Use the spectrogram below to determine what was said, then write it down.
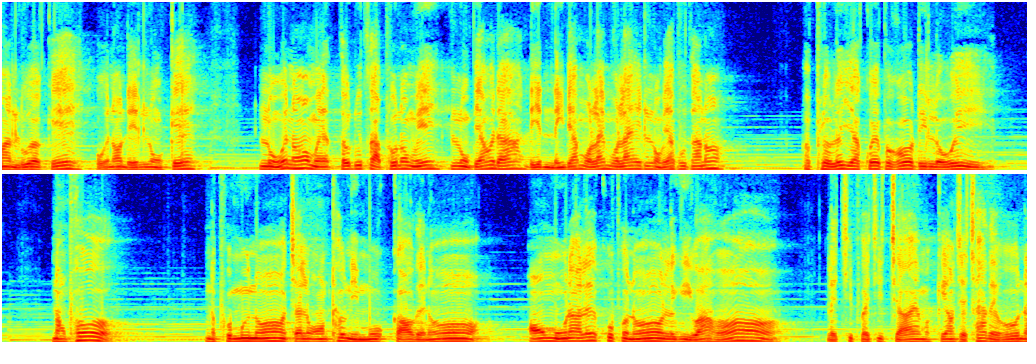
မှာလူရကဲဝေးနော်ဒီလွန်ကဲလွန်ဝေးနော်မဲတုတ်တုသဖလူနော်မဲလွန်ပြဝေးတာဒီနေပြမော်လိုက်မော်လိုက်လွန်ပြပူဇာနော်အဖလိုလေးရကွဲပခောဒီလိုဝေးနောင်ဖောနဖုံမှုနော်ကြလုံအောင်ထုံနေမိုးကောက်တယ်နော် အောင်မူနာလေခုဖနောလကီဝါဟောလက်ချိဖချိကြာမကဲအောင်ချချတဲ့ဟိုန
